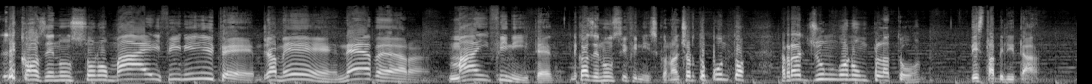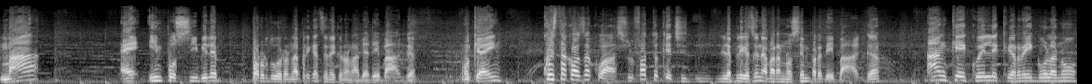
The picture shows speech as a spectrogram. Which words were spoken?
le cose non sono mai finite, jamais, never, mai finite. Le cose non si finiscono, a un certo punto raggiungono un plateau di stabilità, ma è impossibile produrre un'applicazione che non abbia dei bug, ok? Questa cosa qua, sul fatto che ci, le applicazioni avranno sempre dei bug, anche quelle che regolano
